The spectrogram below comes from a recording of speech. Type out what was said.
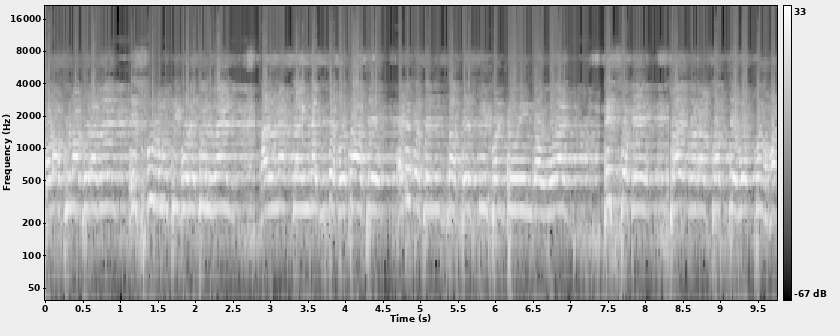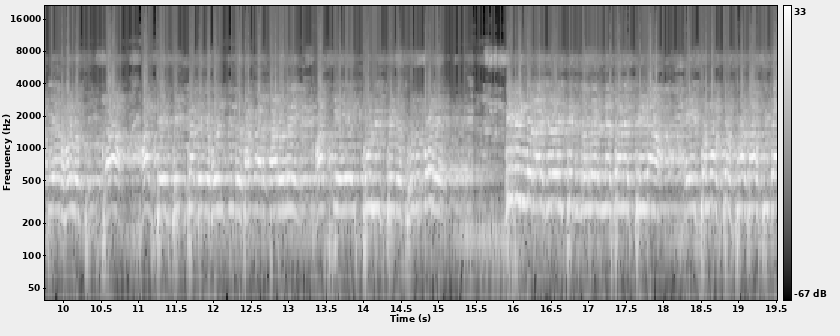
পড়াশোনা করাবেন স্কুলমুখী করে তুলবেন। কারণ একটা ইংরেজিতে কথা আছে education is the best weapon to win the world বিশ্বকে জয় করার সবচেয়ে মোক্ষম হাতিয়ার হলো শিক্ষা। আর সেই শিক্ষা থেকে বঞ্চিত থাকার কারণে আজকে এই পুলিশ থেকে শুরু করে বিভিন্ন রাজনৈতিক দলের নেতা নেত্রীরা এই সমস্ত সাদা, সিধা,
